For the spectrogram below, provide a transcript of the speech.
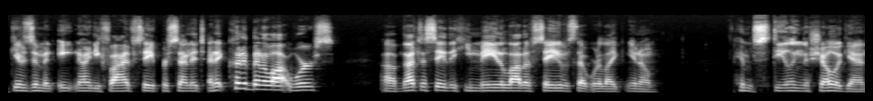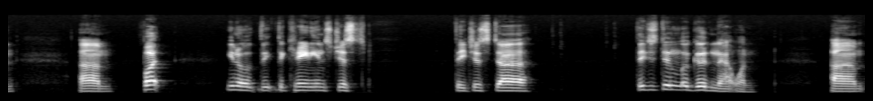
gives him an 895 save percentage, and it could have been a lot worse. Uh, not to say that he made a lot of saves that were like, you know, him stealing the show again. Um, but, you know, the, the Canadiens just, they just, uh, they just didn't look good in that one. Um,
